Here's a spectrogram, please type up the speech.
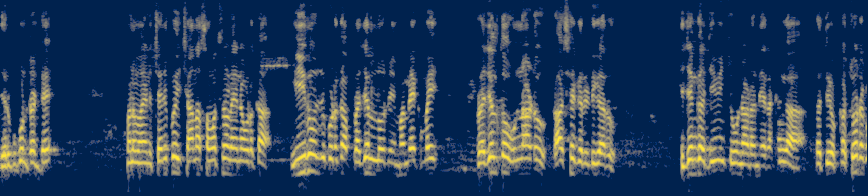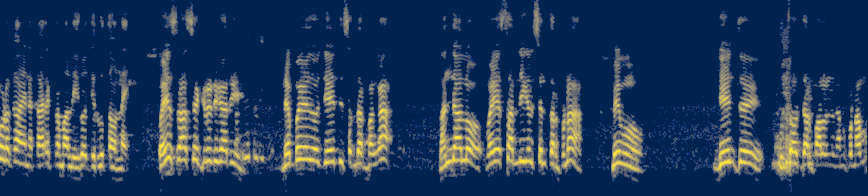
జరుపుకుంటుంటే మనం ఆయన చనిపోయి చాలా సంవత్సరాలు అయిన కూడా ఈ రోజు కూడా ప్రజల్లోనే మమేకమై ప్రజలతో ఉన్నాడు రాజశేఖర రెడ్డి గారు. నిజంగా జీవించి ఉన్నాడు అనే రకంగా ప్రతి ఒక్క చోట కూడా ఆయన కార్యక్రమాలు ఈరోజు జరుగుతూ ఉన్నాయి. వైఎస్ రాజశేఖర రెడ్డి గారి డెబ్బై ఐదవ జయంతి సందర్భంగా నంద్యాలలో వైఎస్ఆర్ లీగల్ సెల్ తరఫున మేము జయంతి ఉత్సవం జరపాలని అనుకున్నాము.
